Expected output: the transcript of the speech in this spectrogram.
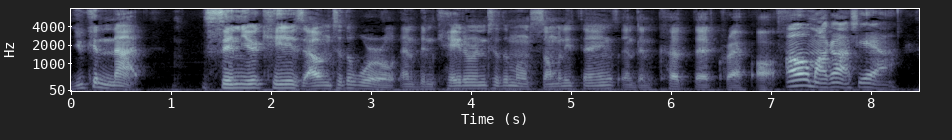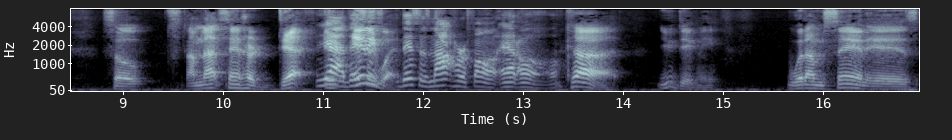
You cannot send your kids out into the world and been catering to them on so many things, and then cut that crap off. oh my gosh yeah So I'm not saying her death. yeah this any is this is not her fault at all. God, you dig me. What I'm saying is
